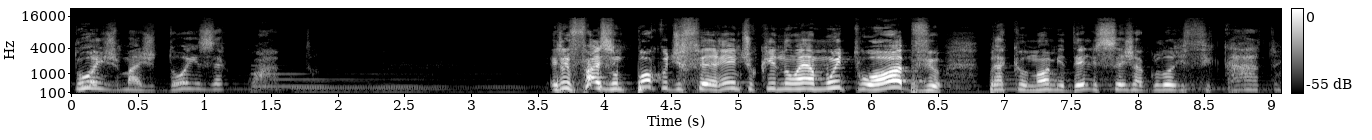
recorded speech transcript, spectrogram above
Dois mais dois é quatro ele faz um pouco diferente, o que não é muito óbvio, para que o nome dele seja glorificado.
